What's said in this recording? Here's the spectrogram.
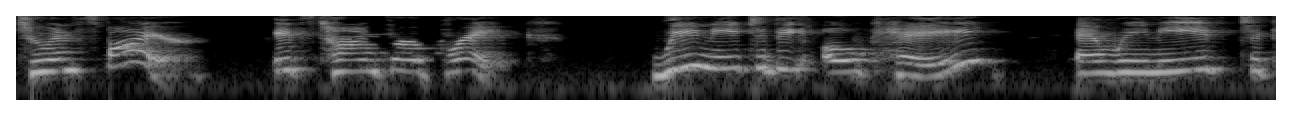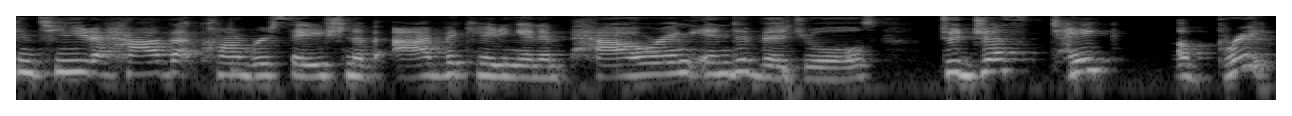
to inspire. It's time for a break we need to be okay and we need to continue to have that conversation of advocating and empowering individuals to just take a break.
